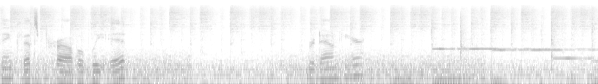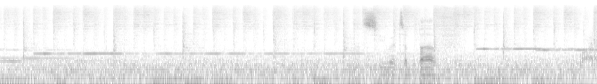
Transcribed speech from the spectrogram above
think that's probably it for down here. Let's see what's above water.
